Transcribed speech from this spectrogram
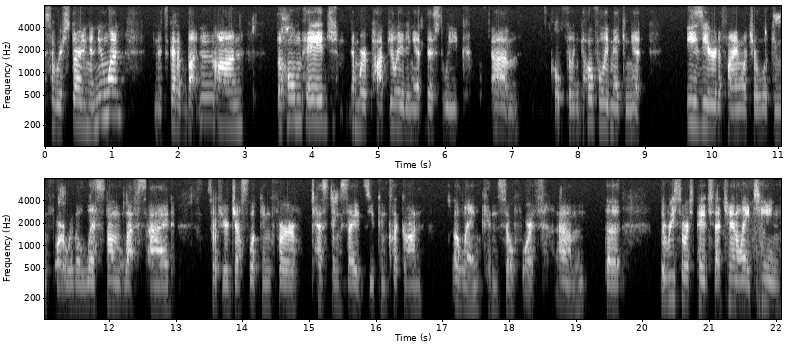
so we're starting a new one and it's got a button on the home page and we're populating it this week. Um, hopefully, hopefully making it easier to find what you're looking for with a list on the left side. So if you're just looking for testing sites, you can click on a link and so forth. Um, the, the resource page that Channel 18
